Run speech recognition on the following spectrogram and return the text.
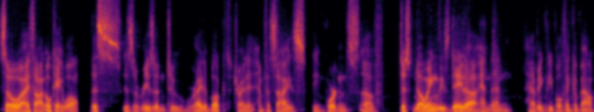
So I thought, okay, well, this is a reason to write a book to try to emphasize the importance of just knowing these data and then having people think about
